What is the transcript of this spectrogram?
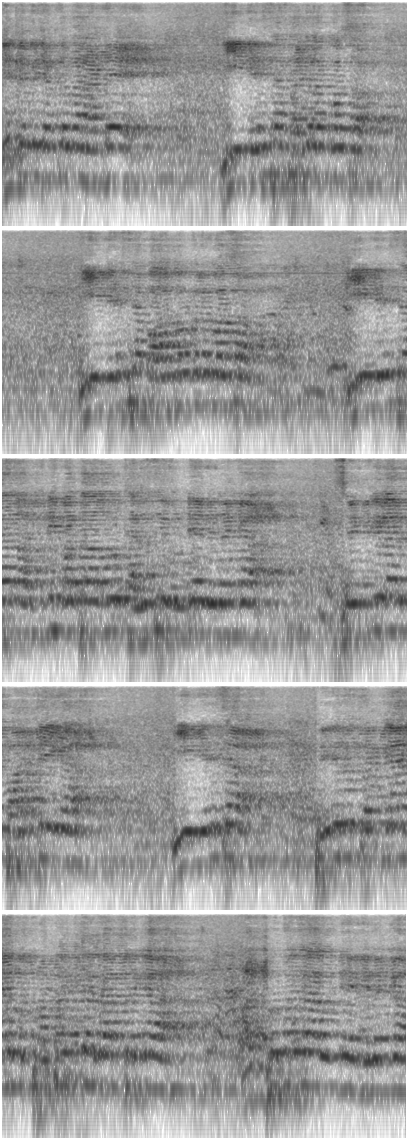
ఎందుకు చెప్తున్నానంటే ఈ దేశ ప్రజల కోసం ఈ దేశ బాగోగుల కోసం ఈ దేశాలు అన్ని మతాలు కలిసి ఉండే విధంగా సెక్యులర్ పార్టీగా ఈ దేశ పేరు ప్రఖ్యాతం ప్రపంచవ్యాప్తంగా అద్భుతంగా ఉండే విధంగా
